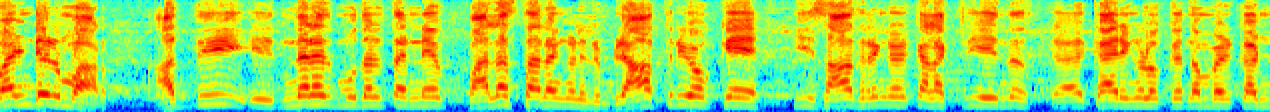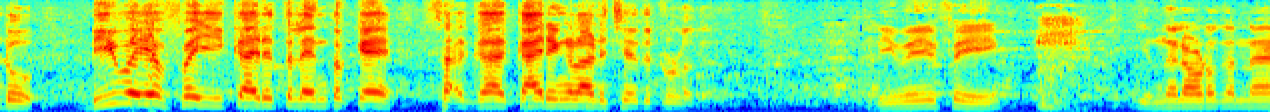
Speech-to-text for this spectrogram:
വണ്ടിയർമാർ അത് ഇന്നലെ മുതൽ തന്നെ പല സ്ഥലങ്ങളിലും രാത്രിയൊക്കെ ഈ സാധനങ്ങൾ കളക്ട് ചെയ്യുന്ന കാര്യങ്ങളൊക്കെ നമ്മൾ കണ്ടു. ഡിവൈഎഫ്ഐ ഈ കാര്യത്തിൽ എന്തൊക്കെ കാര്യങ്ങളാണ് ചെയ്തിട്ടുള്ളത്? ഡിവൈഎഫ്ഐ ഇന്നലെ തന്നെ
